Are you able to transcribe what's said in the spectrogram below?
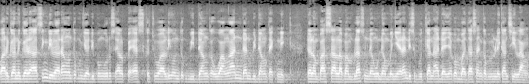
Warga negara asing dilarang untuk menjadi pengurus LPS kecuali untuk bidang keuangan dan bidang teknik. Dalam pasal 18 Undang-Undang Penyiaran disebutkan adanya pembatasan kepemilikan silang.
